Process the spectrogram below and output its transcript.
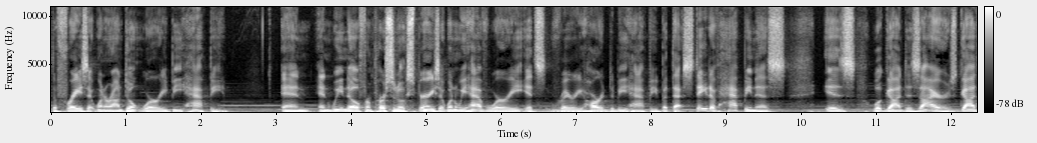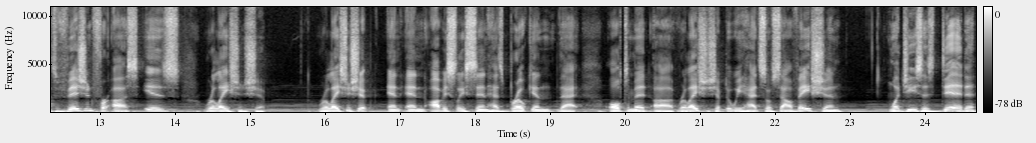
the phrase that went around, don't worry, be happy. And, and we know from personal experience that when we have worry, it's very hard to be happy. But that state of happiness is what God desires. God's vision for us is relationship. Relationship, and, and obviously, sin has broken that ultimate uh, relationship that we had. So, salvation, what Jesus did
